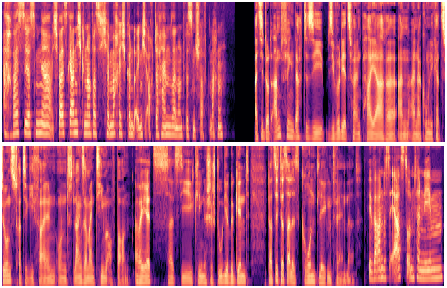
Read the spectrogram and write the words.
ach, weißt du, Jasmina, ich weiß gar nicht genau, was ich hier mache. Ich könnte eigentlich auch daheim sein und Wissenschaft machen. Als sie dort anfing, dachte sie, sie würde jetzt für ein paar Jahre an einer Kommunikationsstrategie fallen und langsam ein Team aufbauen. Aber jetzt, als die klinische Studie beginnt, da hat sich das alles grundlegend verändert. Wir waren das erste Unternehmen,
